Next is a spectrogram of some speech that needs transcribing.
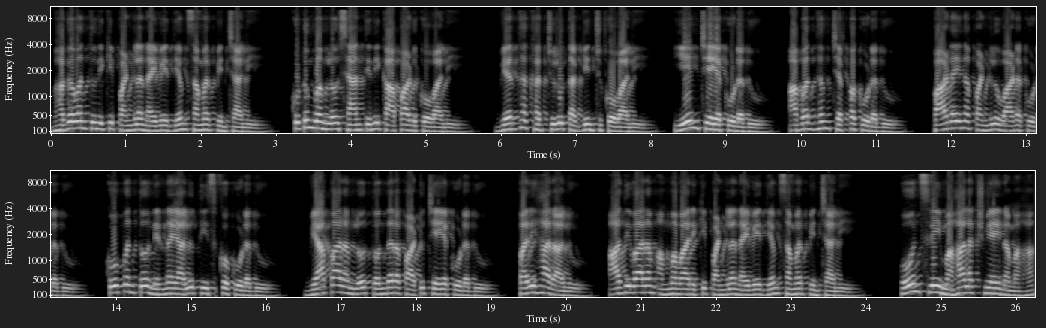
భగవంతునికి పండ్ల నైవేద్యం సమర్పించాలి. కుటుంబంలో శాంతిని కాపాడుకోవాలి. వ్యర్థ ఖర్చులు తగ్గించుకోవాలి. ఏం చేయకూడదు? అబద్ధం చెప్పకూడదు. పాడైన పండ్లు వాడకూడదు. కోపంతో నిర్ణయాలు తీసుకోకూడదు. వ్యాపారంలో తొందరపాటు చేయకూడదు. పరిహారాలు. ఆదివారం అమ్మవారికి పండ్ల నైవేద్యం సమర్పించాలి. ఓం శ్రీ మహాలక్ష్మ్యై నమః.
